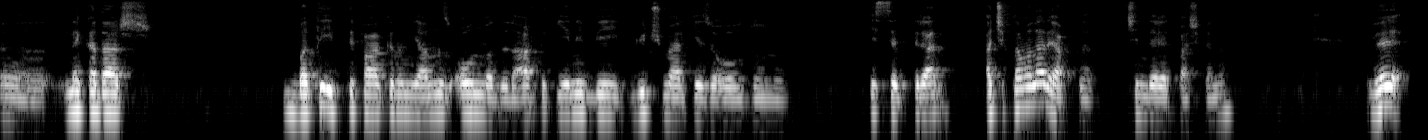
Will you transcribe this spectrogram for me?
e, ne kadar Batı ittifakının yalnız olmadığını, artık yeni bir güç merkezi olduğunu hissettiren açıklamalar yaptı Çin Devlet Başkanı. Ve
